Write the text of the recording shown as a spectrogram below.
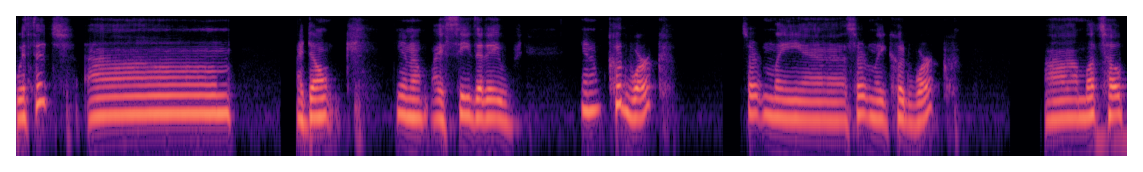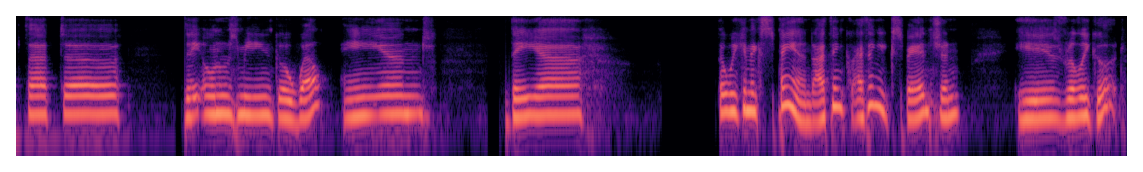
with it. Um, I don't, you know, I see that it, you know, could work. Certainly, uh, certainly could work. Um, let's hope that uh, the owners' meetings go well and they uh, that we can expand. I think I think expansion is really good.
